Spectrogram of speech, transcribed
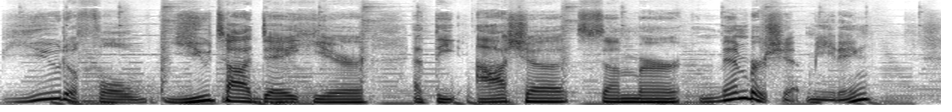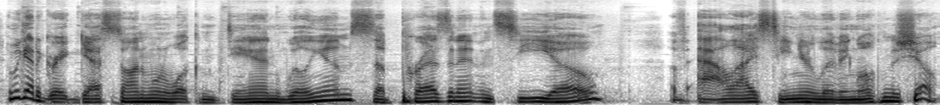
Beautiful Utah day here at the ASHA Summer Membership Meeting. And we got a great guest on. I want to welcome Dan Williams, the president and CEO of Ally Senior Living. Welcome to the show.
